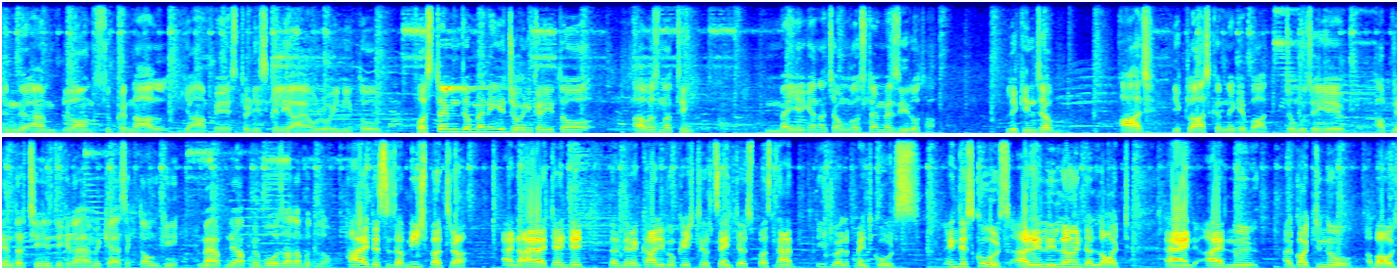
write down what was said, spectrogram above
and I am belongs to Karnal यहाँ पे स्टडीज़ के लिए आया हूँ, रोहिणी। तो फ़र्स्ट टाइम जब मैंने ये ज्वाइन करी तो आई वॉज़ नथिंग मैं ये कहना चाहूँगा, उस टाइम मैं ज़ीरो था। लेकिन जब आज ये क्लास करने के बाद जो मुझे ये अपने अंदर चेंज दिख रहा है, मैं कह सकता हूँ कि मैं अपने आप में बहुत ज़्यादा बदला हूँ। Hi this is Avneesh Batra and I attended the Nirankari vocational centres personality development course in this course I really learn a lot and I I got to know about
